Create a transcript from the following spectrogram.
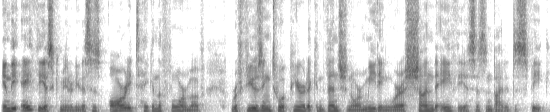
In the atheist community, this has already taken the form of refusing to appear at a convention or meeting where a shunned atheist is invited to speak.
